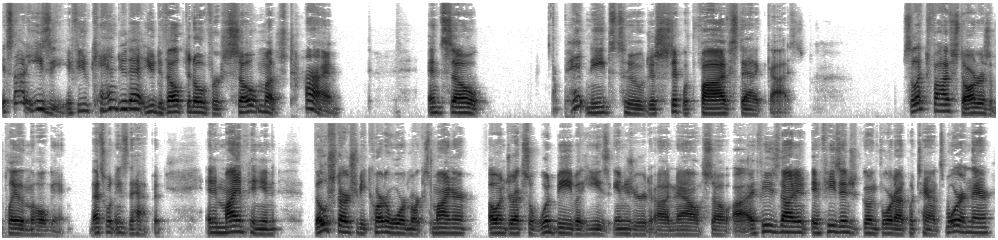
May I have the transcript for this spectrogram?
It's not easy. If you can do that, you developed it over so much time. And so Pitt needs to just stick with five static guys. Select five starters and play them the whole game. That's what needs to happen. And in my opinion, those stars should be Carter Warren, Marcus Minor, Owen Drexel would be, but he's injured uh, now. So uh, if he's not, in, if he's injured going forward, I'd put Terrence Moore in there.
